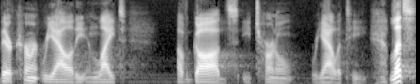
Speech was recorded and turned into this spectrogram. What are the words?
their current reality in light of God's eternal reality. Let's,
